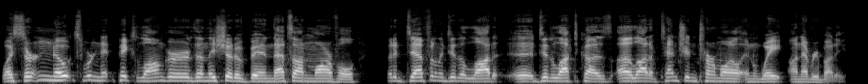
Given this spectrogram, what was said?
why certain notes were nitpicked longer than they should have been, that's on Marvel. But it definitely did a lot. Uh, did a lot to cause a lot of tension, turmoil, and weight on everybody.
